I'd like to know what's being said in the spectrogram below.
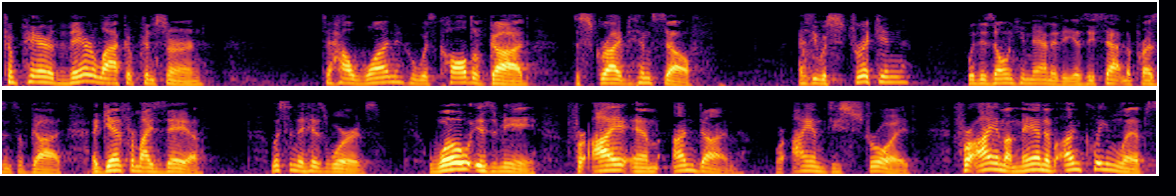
compare their lack of concern to how one who was called of God described himself as he was stricken with his own humanity as he sat in the presence of God. Again from Isaiah. Listen to his words Woe is me, for I am undone, or I am destroyed. For I am a man of unclean lips,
